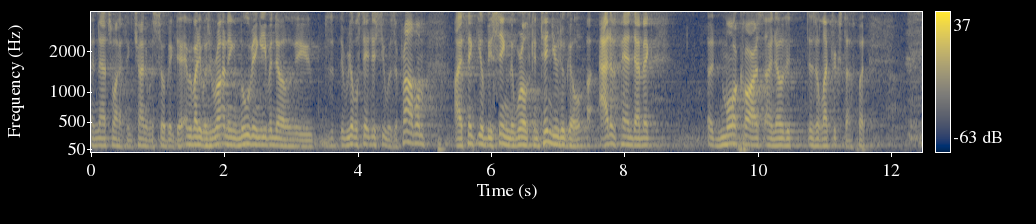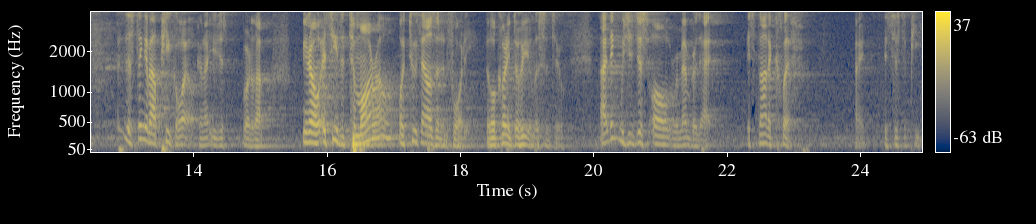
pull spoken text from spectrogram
And that's why I think China was so big there. Everybody was running, moving, even though the, the real estate issue was a problem. I think you'll be seeing the world continue to go out of pandemic. Uh, more cars, I know that there's electric stuff, but this thing about peak oil, can I, you just brought it up. You know, it's either tomorrow or 2040 according to who you listen to. I think we should just all remember that it's not a cliff, right? It's just a peak.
